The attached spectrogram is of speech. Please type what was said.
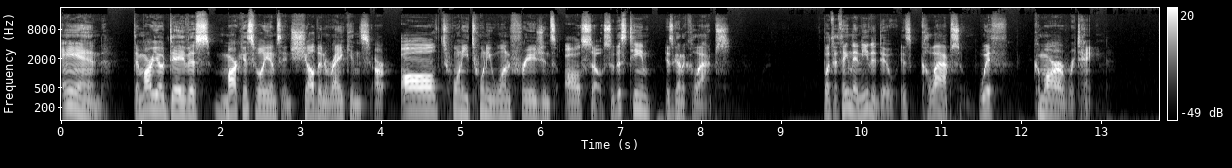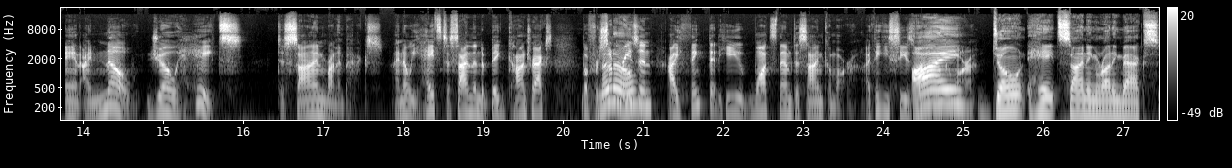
And Demario Davis, Marcus Williams, and Sheldon Rankins are all 2021 free agents also. So this team is going to collapse. But the thing they need to do is collapse with Kamara retained. And I know Joe hates to sign running backs. I know he hates to sign them to big contracts, but for No, some no. reason, I think that he wants them to sign Kamara. I think he sees I Kamara. don't hate signing running backs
